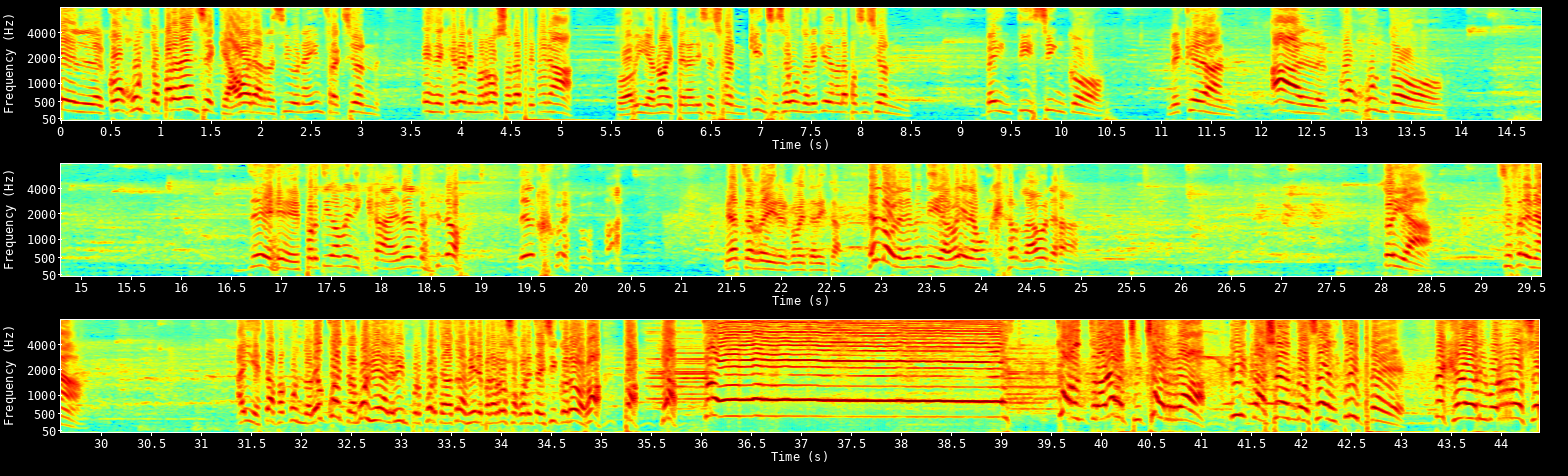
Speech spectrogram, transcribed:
el conjunto paranaense que ahora recibe una infracción. Es de Jerónimo Rosso la primera. Todavía no hay penalización. 15 segundos le quedan a la posición. 25 le quedan al conjunto de Sportiva América en el reloj del juego. Me hace reír el comentarista. El doble de Mendía. Vayan a buscarla ahora. Toya se frena. Ahí está Facundo, lo encuentra muy bien a Levin por puerta de atrás, viene para Rosso, 45, no, va, va, va, ¡Tres! Contra la chicharra y cayéndose el triple de Jerónimo Rosso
